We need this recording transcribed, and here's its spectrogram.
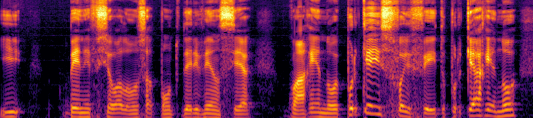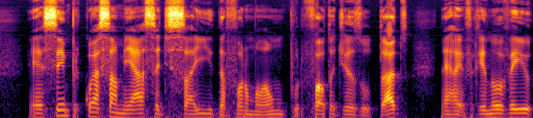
e beneficiou o Alonso a ponto dele vencer com a Renault. Por que isso foi feito? Porque a Renault é sempre com essa ameaça de sair da Fórmula 1 por falta de resultados. Né? A Renault veio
